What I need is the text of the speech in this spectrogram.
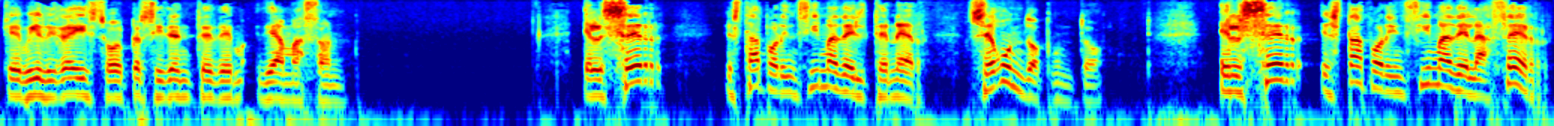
que Bill Gates o el presidente de, Amazon. El ser está por encima del tener. Segundo punto. El ser está por encima del hacer.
